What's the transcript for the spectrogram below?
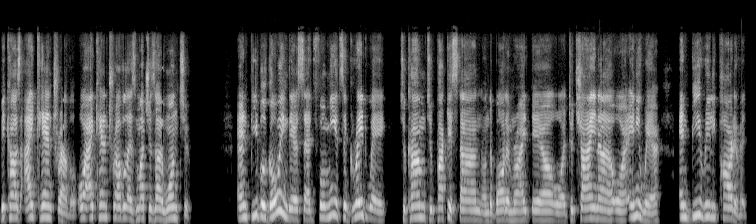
because I can't travel or I can't travel as much as I want to. And people going there said, for me, it's a great way to come to Pakistan on the bottom right there, or to China or anywhere and be really part of it.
